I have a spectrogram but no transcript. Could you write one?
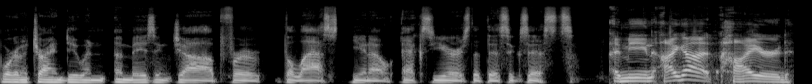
we're going to try and do an amazing job for the last, you know, X years that this exists? I mean, I got hired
